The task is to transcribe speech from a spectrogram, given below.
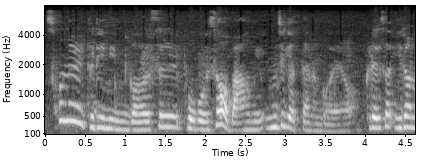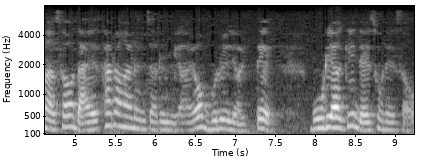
손을 들이민 것을 보고서 마음이 움직였다는 거예요. 그래서 일어나서 나의 사랑하는 자를 위하여 문을 열 때 모략이 내 손에서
